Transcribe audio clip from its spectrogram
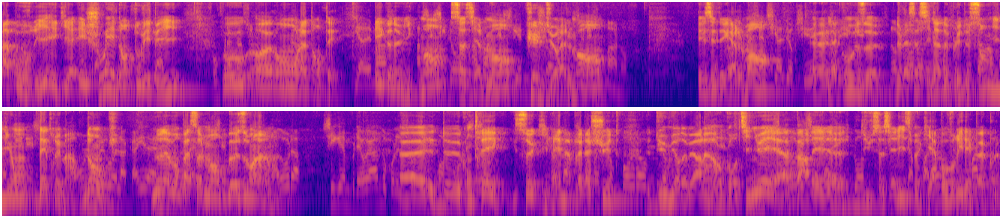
appauvrit et qui a échoué dans tous les pays où euh, on l'a tenté, économiquement, socialement, culturellement, et c'est également euh, la cause de l'assassinat de plus de 100 millions d'êtres humains. Donc, nous n'avons pas seulement besoin euh, de contrer ceux qui, même après la chute du mur de Berlin, ont continué à parler euh, du socialisme qui appauvrit les peuples.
